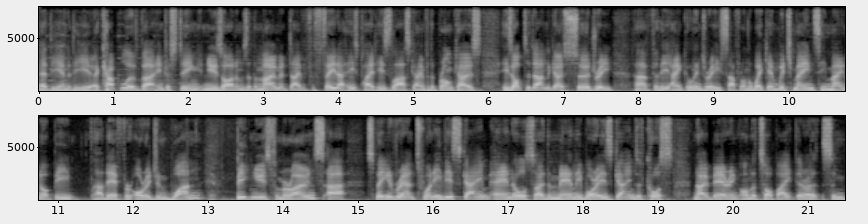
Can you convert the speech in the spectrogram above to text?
at the end of the year. A couple of uh, interesting news items at the moment. David Fifita, he's played his last game for the Broncos. He's opted to undergo surgery uh, for the ankle injury he suffered on the weekend, which means he may not be uh, there for Origin 1. Yep. Big news for Maroons. Uh, Speaking of round 20, this game and also the Manly Warriors games, of course, no bearing on the top eight. There are some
